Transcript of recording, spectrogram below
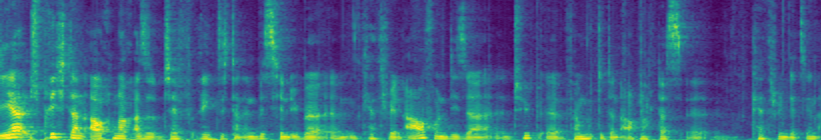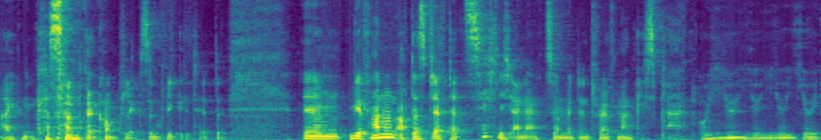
der spricht dann auch noch, also Jeff regt sich dann ein bisschen über ähm, Catherine auf und dieser äh, Typ äh, vermutet dann auch noch, dass äh, Catherine jetzt ihren eigenen Cassandra-Komplex entwickelt hätte. Ähm, wir erfahren nun auch, dass Jeff tatsächlich eine Aktion mit den 12 Monkeys plant. Uiuiuiui.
